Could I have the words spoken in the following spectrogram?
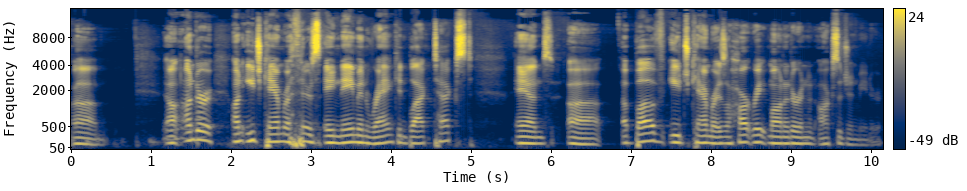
Um, uh, under on each camera, there's a name and rank in black text, and uh, above each camera is a heart rate monitor and an oxygen meter.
